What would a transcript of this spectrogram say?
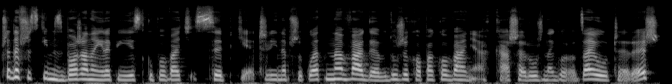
Przede wszystkim zboża najlepiej jest kupować sypkie, czyli na przykład na wagę w dużych opakowaniach, kasze różnego rodzaju czy ryż.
